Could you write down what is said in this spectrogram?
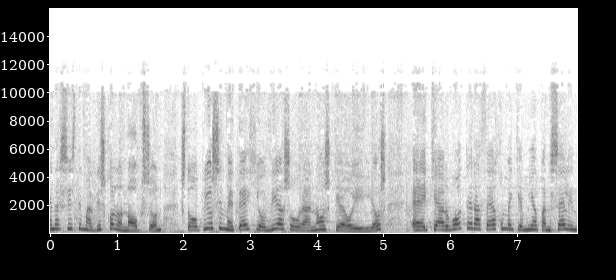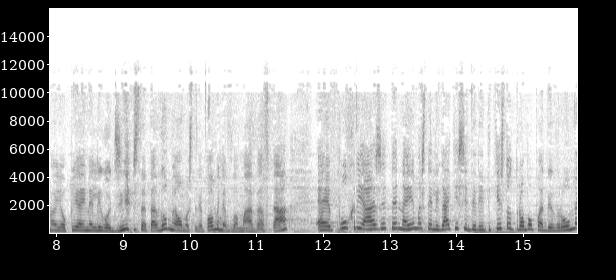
ένα σύστημα δύσκολων όψεων, στο οποίο συμμετέχει ο Δίας, ο Ουρανός και ο Ήλιος. Ε, και αργότερα θα έχουμε και μία πανσέλινο η οποία είναι λίγο τζις, θα τα δούμε όμως την επόμενη εβδομάδα αυτά. Ε, που χρειάζεται να είμαστε λιγάκι συντηρητικοί στον τρόπο που αντιδρούμε,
